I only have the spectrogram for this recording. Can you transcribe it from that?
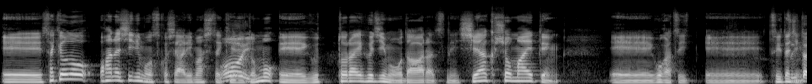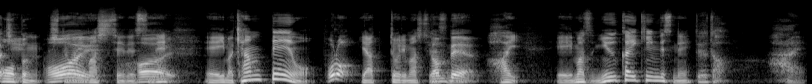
えー先ほどお話にも少しありましたけれども、えーグッドライフジム小田原ですね、市役所前店、えー5月い、えー1日に1日オープンしておりましてですね、はいえー今キャンペーンをやっておりましてですね、キャンペーンはい。えーまず入会金ですね。出た。はい。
